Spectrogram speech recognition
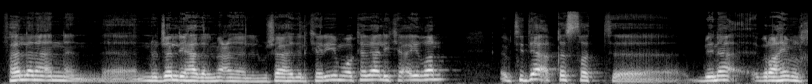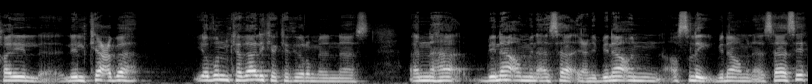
فهل لنا أن نجلي هذا المعنى للمشاهد الكريم؟ وكذلك أيضا ابتداء قصة آه، بناء إبراهيم الخليل للكعبة يظن كذلك كثير من الناس أنها بناء من أساس يعني بناء أصلي بناء من أساسه.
